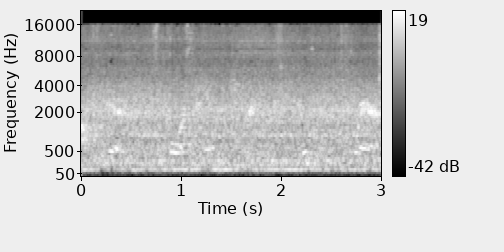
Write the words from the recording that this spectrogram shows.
stop is 14th Street, Union Square.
